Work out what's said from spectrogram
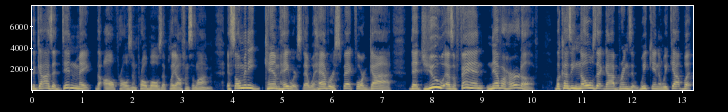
the guys that didn't make the All Pros and Pro Bowls that play offensive linemen, it's so many Cam Heywards that will have a respect for a guy that you as a fan never heard of because he knows that guy brings it week in and week out, but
